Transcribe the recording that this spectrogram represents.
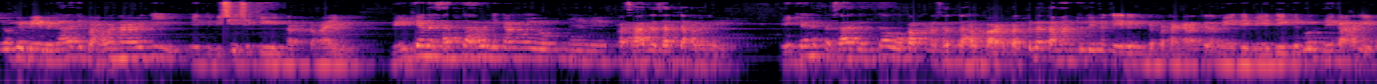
ඒ වගේ මේ වෙලාවේදී භාවනාවේදී මේ විශේෂ කීයක් තමයි මේ කියන්නේ සද්ධාව නිකන් ඔය මේ ප්‍රසාද සද්ධාව නෙවෙයි. මේ කියන්නේ ප්‍රසාද සද්ධාව ඕකප්පන සද්ධාව බාටපත් වෙලා Taman තුලින්ම තේරෙන්න පටන් ගන්නවා මේ දේ මේ දේ කරුවොත් මේක හරියට.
